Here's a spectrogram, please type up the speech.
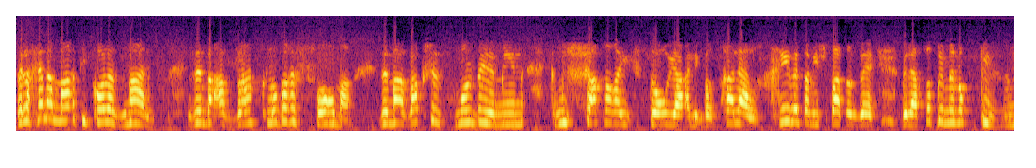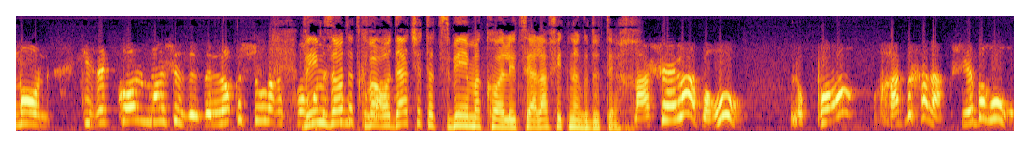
ולכן אמרתי כל הזמן, זה מאבק לא ברפורמה, זה מאבק של שמאל בימין, משחר ההיסטוריה, אני כבר צריכה להרחיב את המשפט הזה ולעשות ממנו פזמון, כי זה כל מה שזה, זה לא קשור לרפורמה. ועם בשום זאת, את כבר. הודעת שתצביעי עם הקואליציה, על אף התנגדותך. מה השאלה? ברור. לא פה, חד וחלק, שיהיה ברור.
